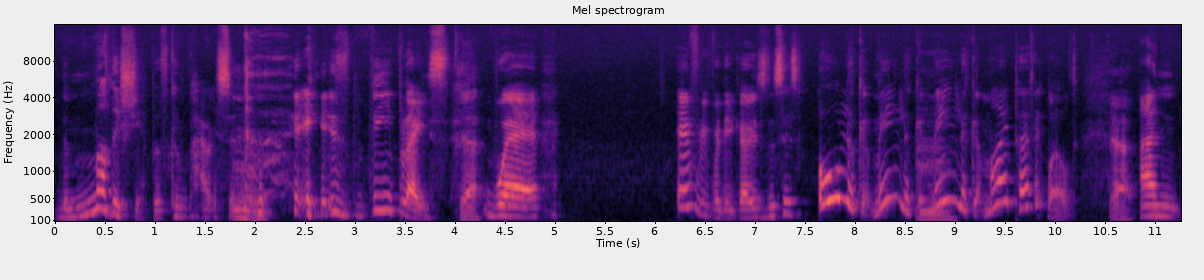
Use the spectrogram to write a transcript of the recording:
the mothership of comparison. Mm. it is the place Yeah. where everybody goes and says, "Oh, look at me! Look at me! Mm. Look at my perfect world." Yeah. And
